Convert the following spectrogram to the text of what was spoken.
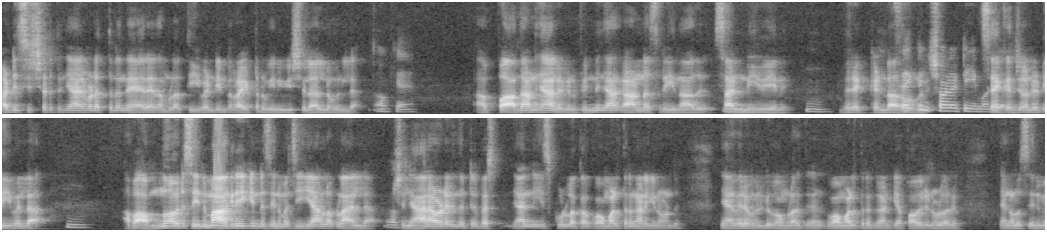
ആ ഡിസിഷൻ എടുത്ത് ഞാൻ ഇവിടെ എത്തുന്ന നേരെ നമ്മളെ തീവണ്ടിന്റെ റൈറ്റർ വിനി വിശ്വലാലിന് മുന്നില്ല ഓക്കെ അപ്പോൾ അതാണ് ഞാൻ ആലോചിക്കുന്നത്. പിന്നെ ഞാൻ കാണുന്ന ശ്രീനാഥ് സണ്ണി വേന്. ഇവരൊക്കെ ഉണ്ടാവും സെക്കൻഡ് ഷോന്റെ ടീമല്ല അപ്പൊ അന്നും അവർ സിനിമ ആഗ്രഹിക്കുന്നുണ്ട്. സിനിമ ചെയ്യാനുള്ള പ്ലാനില്ല പക്ഷെ ഞാൻ അവിടെ ഇരുന്നിട്ട് ബെസ്റ്റ് ഞാൻ ഈ സ്കൂളിലൊക്കെ കോമാളിത്തരം കാണിക്കുന്നതുകൊണ്ട് ഞാൻ ഇവരെ മുന്നിൽ കോമള കോമാളിത്തരം കാണിക്കും. അപ്പോൾ അവരോട് പറയും ഞങ്ങൾ സിനിമ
